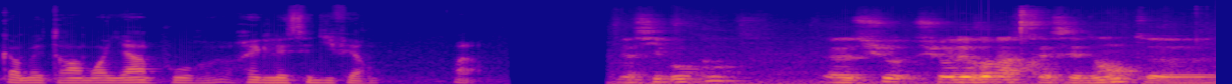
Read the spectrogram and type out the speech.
comme étant un moyen pour régler ces différends. Voilà. Merci beaucoup. Euh, sur, les remarques précédentes, euh,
